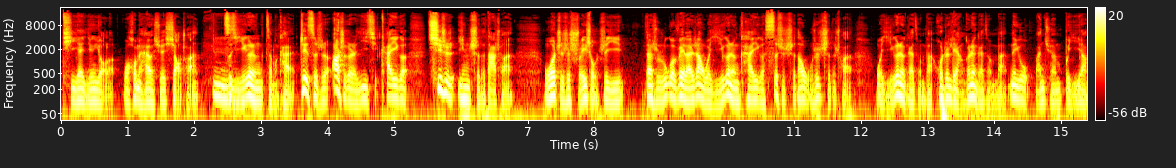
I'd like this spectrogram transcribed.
体验已经有了。我后面还要学小船，自己一个人怎么开。这次是二十个人一起开一个七十英尺的大船，我只是水手之一。但是如果未来让我一个人开一个四十尺到五十尺的船，我一个人该怎么办？或者两个人该怎么办？那又完全不一样。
